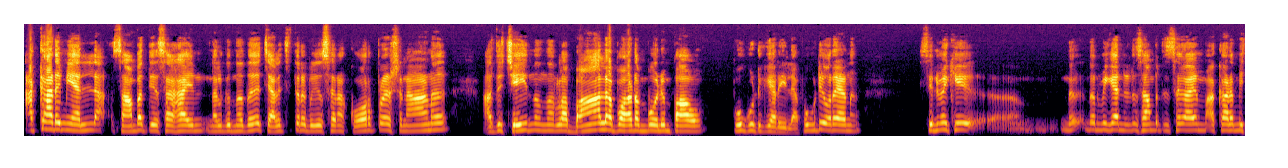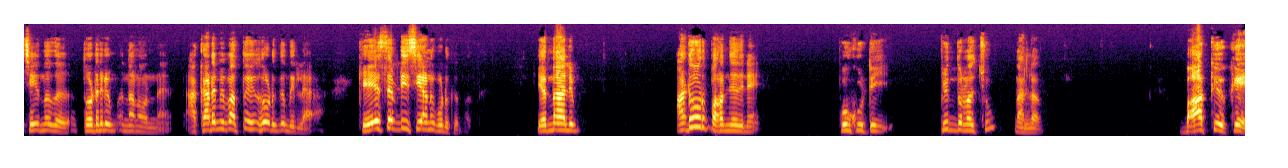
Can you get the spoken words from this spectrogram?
അക്കാഡമി അല്ല സാമ്പത്തിക സഹായം നൽകുന്നത്. ചലച്ചിത്ര വികസന കോർപ്പറേഷനാണ് അത് ചെയ്യുന്നതെന്നുള്ള ബാലപാഠം പോലും പാവം പൂക്കുട്ടിക്ക് അറിയില്ല. പൂക്കുട്ടി പറയാണ് സിനിമയ്ക്ക് നിർമ്മിക്കാനായിട്ട് സാമ്പത്തിക സഹായം അക്കാഡമി ചെയ്യുന്നത് തുടരും എന്നാണ് പറഞ്ഞത് അക്കാഡമി പത്ത് പൈസ കൊടുക്കുന്നില്ല. K S F D C ആണ് കൊടുക്കുന്നത്. എന്നാലും അടൂർ പറഞ്ഞതിനെ പൂക്കുട്ടി പിന്തുണച്ചു നല്ലത്. ബാക്കിയൊക്കെ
